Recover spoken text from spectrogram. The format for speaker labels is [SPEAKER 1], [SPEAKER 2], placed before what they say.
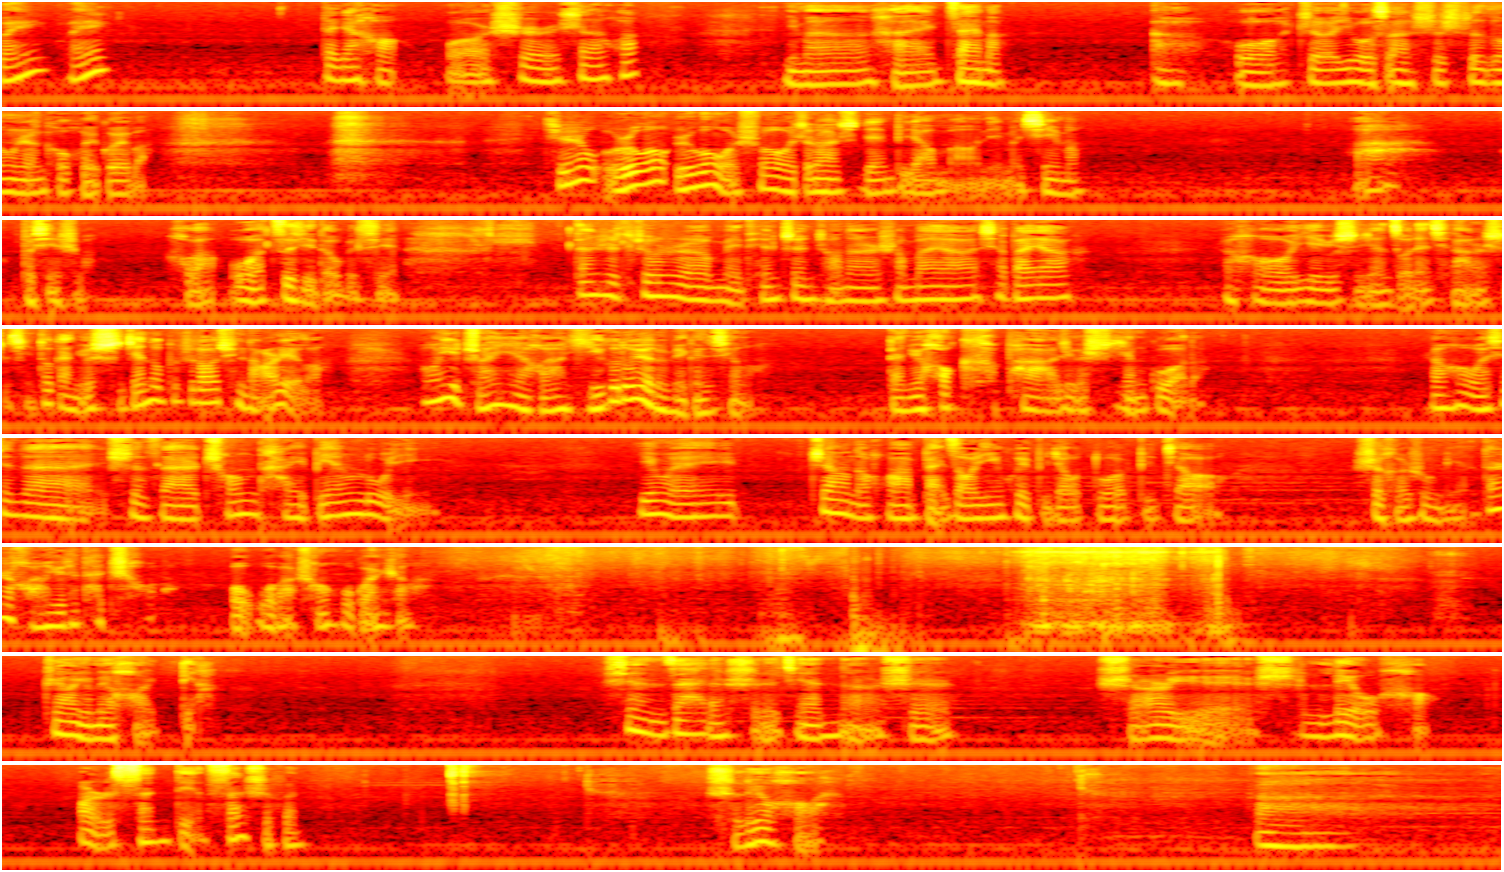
[SPEAKER 1] 喂喂，大家好，我是西兰花，你们还在吗？啊，我这又算是失踪人口回归吧。其实，如果如果我说我这段时间比较忙，你们信吗？啊，不信是吧？好吧，我自己都不信。但是就是每天正常的上班呀、下班呀，然后业余时间做点其他的事情，都感觉时间都不知道去哪里了。然后一转眼好像一个多月都没更新了，感觉好可怕，这个时间过的。然后我现在是在窗台边录音，因为这样的话白噪音会比较多，比较适合入眠。但是好像有点太吵了，我我把窗户关上啊。这样有没有好一点？现在的时间呢是十二月十六号二十三点三十分。十六号啊，啊，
